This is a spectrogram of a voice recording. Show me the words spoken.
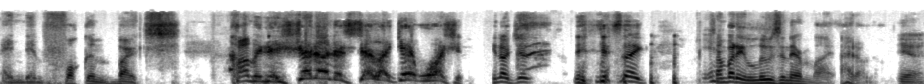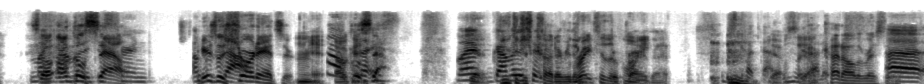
and them fucking birds come and they shit on the sill. I can't wash it. You know, just, just like Yeah. somebody losing their mind. I don't know. yeah. My So, Uncle Sal. turned- Uncle Here's the Sal. short answer. Mm, yeah, Oh, okay. nice. My yeah. You grandmother just cut everything Right to the prior point. that. Just cut that. Yeah. You So, got. Cut all the rest of it. Uh,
